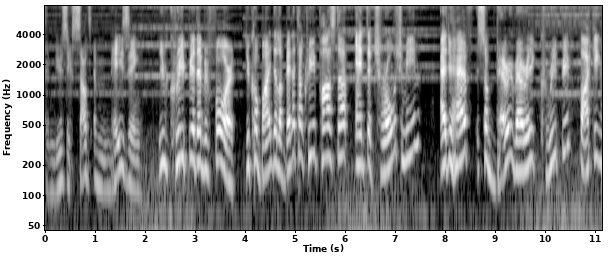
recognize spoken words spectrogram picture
the music sounds amazing. Even creepier than before. You combine the Town creepypasta and the Trollge meme, and you have some very, very creepy fucking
